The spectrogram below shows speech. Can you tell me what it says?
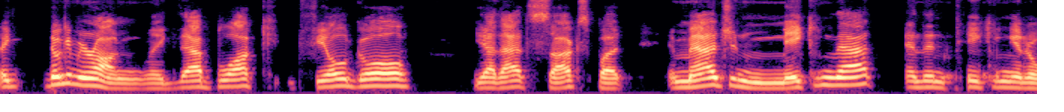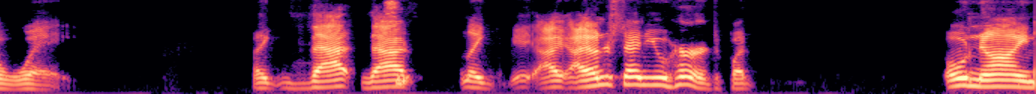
like don't get me wrong, like that block field goal, yeah, that sucks, but imagine making that and then taking it away. Like that that like I, I understand you hurt, but oh nine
